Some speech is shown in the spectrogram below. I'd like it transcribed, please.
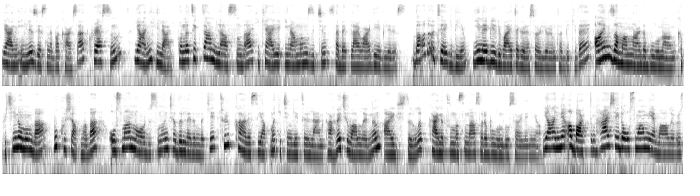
yani İngilizcesine bakarsak crescent yani hilal. Fanatikten bile aslında hikayeye inanmamız için sebepler var diyebiliriz. Daha da öteye gideyim. Yine bir rivayete göre söylüyorum tabii ki de. Aynı zamanlarda bulunan Cappuccino'nun da bu kuşatmada Osmanlı ordusunun çadırlarındaki Türk kahvesi yapmak için getirilen kahve çuvallarının ayrıştırılıp kaynatılmasından sonra bulunduğu söyleniyor. Ya ne abarttın her şeyde Osmanlı'ya bağlıyoruz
